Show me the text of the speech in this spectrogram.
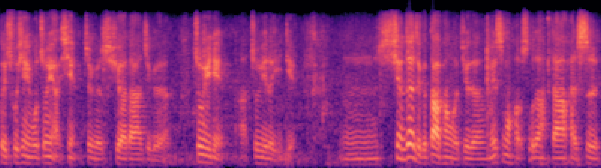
会出现一波中阳线，这个是需要大家这个注意点啊，注意的一点。嗯，现在这个大盘我觉得没什么好说的，大家还是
